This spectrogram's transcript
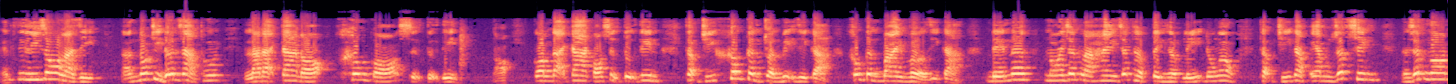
Cái lý do là gì? À, nó chỉ đơn giản thôi là đại ca đó không có sự tự tin đó. Còn đại ca có sự tự tin, thậm chí không cần chuẩn bị gì cả, không cần bài vở gì cả. Đến ờ, nói rất là hay, rất hợp tình, hợp lý, đúng không? Thậm chí gặp em rất xinh, rất ngon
